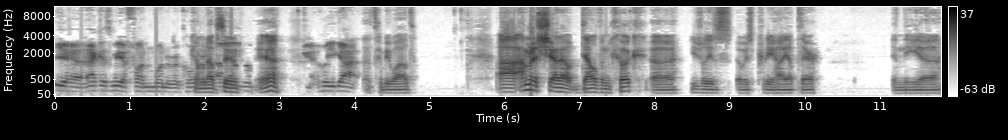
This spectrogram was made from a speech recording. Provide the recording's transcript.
yeah, that gives me a fun one to record. coming up soon. Um, Yeah, yeah, who you got? that's gonna be wild. Uh, I'm gonna shout out Dalvin Cook. Uh, usually is always pretty high up there in the uh,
